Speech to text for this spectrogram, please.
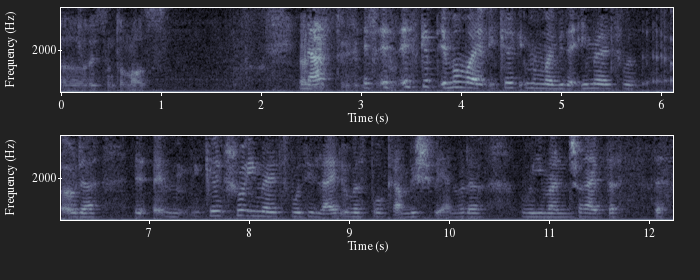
äh, Restaurant Thomas Nein, es, es, es gibt immer mal, ich kriege immer mal wieder E-Mails wo, oder äh, ähm, ich kriege schon E-Mails, wo sich Leute über das Programm beschweren oder wo jemand schreibt, dass, dass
